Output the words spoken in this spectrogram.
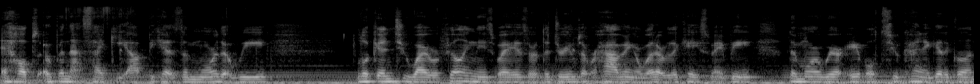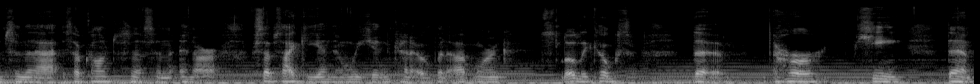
it helps open that psyche up because the more that we look into why we're feeling these ways or the dreams that we're having or whatever the case may be the more we're able to kind of get a glimpse into that subconsciousness and, and our, sub-psyche and then we can kind of open up more and slowly coax the her he them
